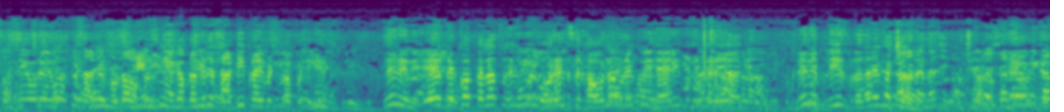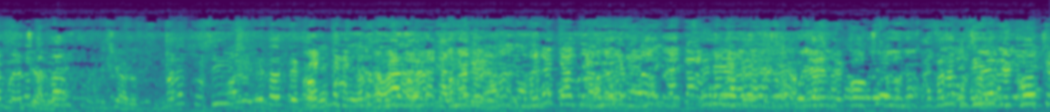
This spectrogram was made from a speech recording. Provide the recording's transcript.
ਤੁਸੀਂ ਉਰੇ ਹੋ ਕਿ ਸਾਡੇ ਤੁਹਾਡਾ ਆਫਿਸ ਨਹੀਂ ਹੈਗਾ। ਬ੍ਰਦਰ ਇਹ ਸਾਡੀ ਪ੍ਰਾਈਵੇਟ ਪ੍ਰਾਪਰਟੀ ਹੈ। ਨਹੀਂ ਨਹੀਂ ਨਹੀਂ ਇਹ ਦੇਖੋ ਪਹਿਲਾਂ ਤੁਸੀਂ ਕੋਈ ਵਾਰੰਟ ਦਿਖਾਓ ਨਾ ਉਰੇ ਕੋਈ ਹੈ ਨਹੀਂ ਤੁਸੀਂ ਘਰੇ ਆ ਕੇ। ਨਹੀਂ ਨਹੀਂ ਪਲੀਜ਼ ਬ੍ਰਦਰ ਇਹ ਤਾਂ ਗਲਤ ਹੈ ਨਾ ਜੀ। ਸ਼ਰਿਆ ਨਹੀਂ ਗੱਲ ਇਹ ਤਾਂ ਮਤਲਬ ਤੁਸੀਂ ਇਹ ਤਾਂ ਦੇਖੋ ਇੱਕ ਮਿੰਟ ਇਹ ਦੇਖੋ ਮਤਲਬ ਤੁਸੀਂ ਇਹ ਦੇਖੋ ਕਿ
